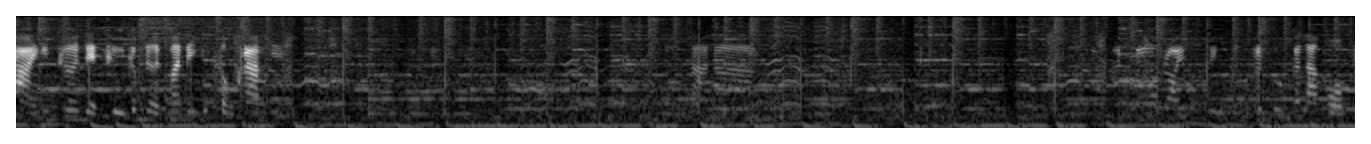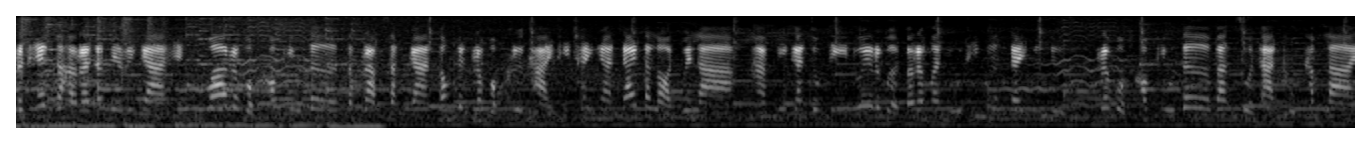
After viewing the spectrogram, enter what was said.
ข่ายอินเทอร์เน็ตถือกำเนิดมาในยุคสงครามเย็น มประเทศสหรัฐอเมริกาเห็นว่าระบบคอมพิวเตอร์สำหรับสั่งการต้องเป็นระบบเครือข่ายที่ใช้งานได้ตลอดเวลา หากมีการโจมตีด้วยระเบิดปรมาณูที่เมืองใดเมืองหนึ่ง ระบบคอมพิวเตอร์บางส่วนอาจถูกทำลาย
